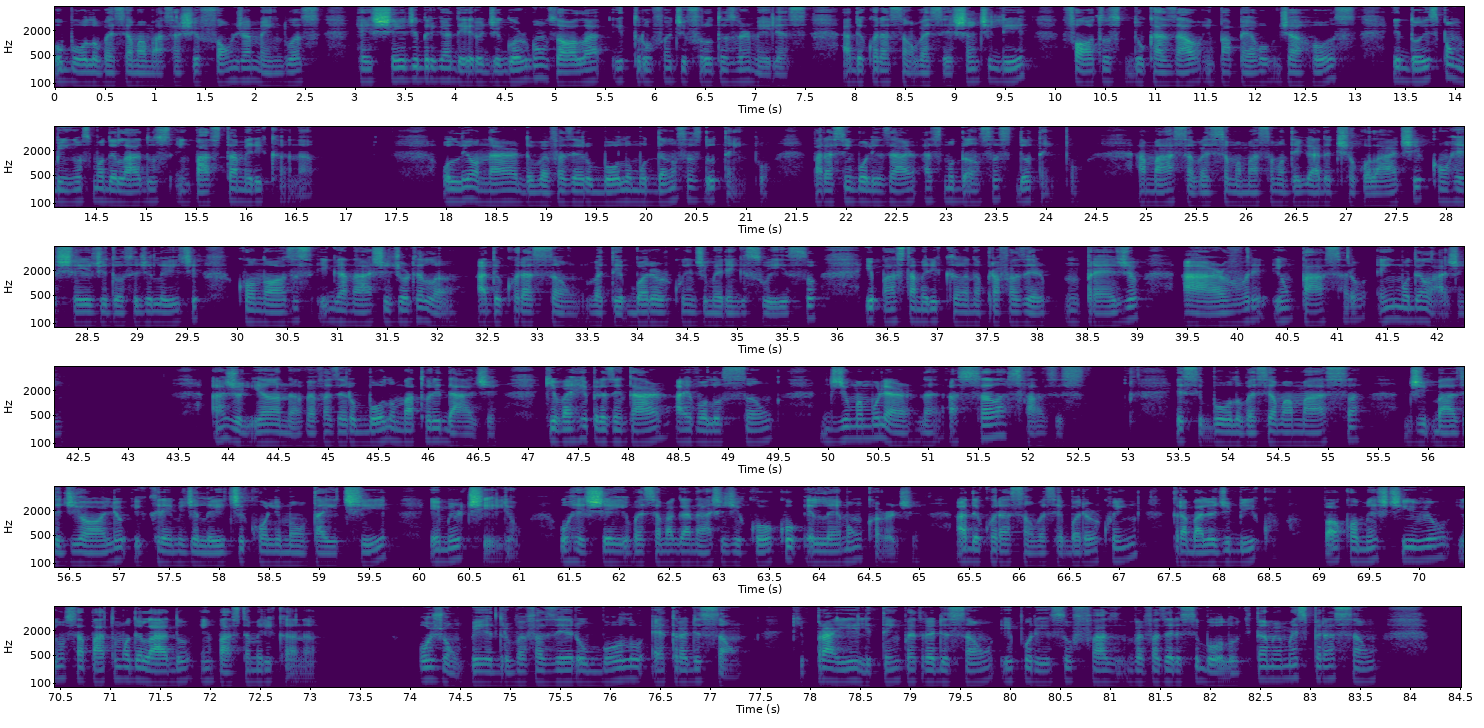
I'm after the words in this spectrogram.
O bolo vai ser uma massa chifão de amêndoas, recheio de brigadeiro de gorgonzola e trufa de frutas vermelhas. A decoração vai ser chantilly, fotos do casal em papel de arroz e dois pombinhos modelados em pasta americana. O Leonardo vai fazer o bolo Mudanças do Tempo, para simbolizar as mudanças do tempo. A massa vai ser uma massa manteigada de chocolate com recheio de doce de leite com nozes e ganache de hortelã. A decoração vai ter buttercream de merengue suíço e pasta americana para fazer um prédio, a árvore e um pássaro em modelagem. A Juliana vai fazer o bolo maturidade, que vai representar a evolução de uma mulher, né? as suas fases. Esse bolo vai ser uma massa de base de óleo e creme de leite com limão Tahiti e mirtilho. O recheio vai ser uma ganache de coco e lemon curd. A decoração vai ser buttercream, trabalho de bico, pó comestível e um sapato modelado em pasta americana. O João Pedro vai fazer o bolo é tradição que para ele tempo é tradição e por isso faz, vai fazer esse bolo, que também é uma inspiração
